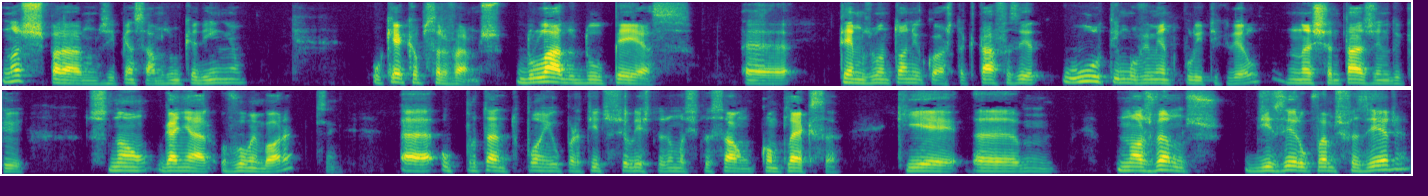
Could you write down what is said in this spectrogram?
Nós pararmos e pensarmos um bocadinho, o que é que observamos? Do lado do PS, uh, temos o António Costa que está a fazer o último movimento político dele, na chantagem de que se não ganhar, vou embora. Sim. Uh, o que, portanto, põe o Partido Socialista numa situação complexa, que é uh, nós vamos dizer o que vamos fazer,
